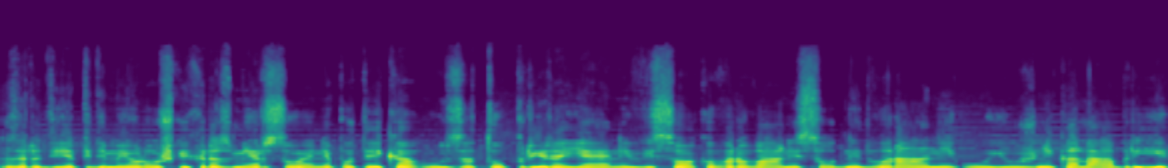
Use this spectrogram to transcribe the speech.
Zaradi epidemioloških razmer sojenje poteka v zato prirejeni visoko varovani sodni dvorani v Južni Kalabriji,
